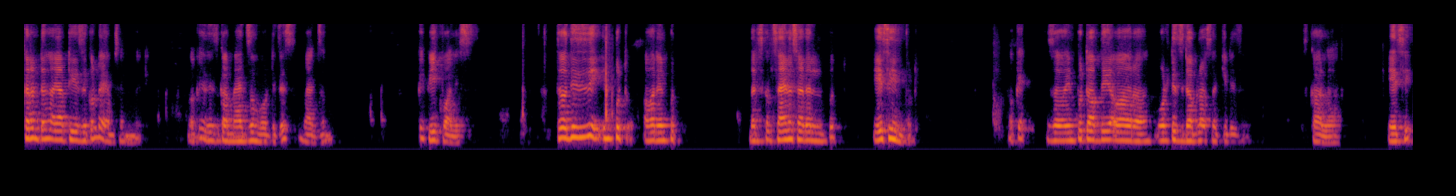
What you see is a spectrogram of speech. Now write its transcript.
current, I have T is equal to M sin omega t. Okay, this is called maximum voltages, maximum. Okay, peak values. So this is the input, our input. That's called sinusoidal input, AC input. Okay, so input of the our uh, voltage doubler circuit is it's called uh, AC.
